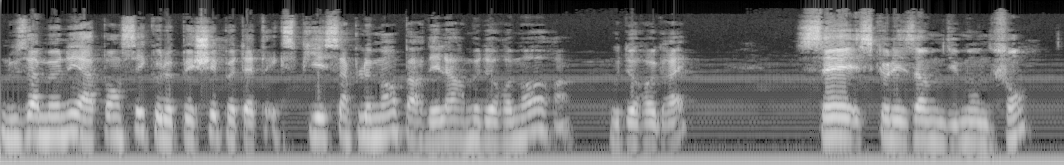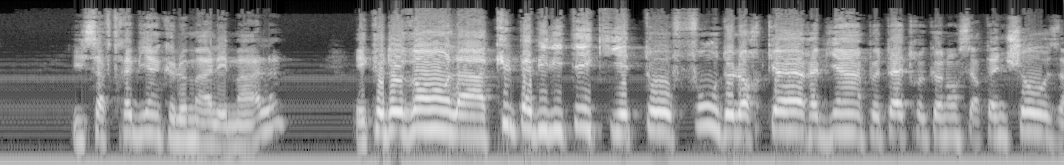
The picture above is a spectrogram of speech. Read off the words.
nous amener à penser que le péché peut être expié simplement par des larmes de remords ou de regret. C'est ce que les hommes du monde font. Ils savent très bien que le mal est mal, et que devant la culpabilité qui est au fond de leur cœur, eh bien, peut-être que dans certaines choses,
